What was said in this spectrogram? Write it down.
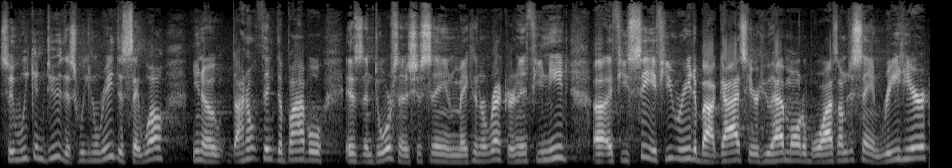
So we can do this. We can read this, say, well, you know, I don't think the Bible is endorsing it. It's just saying making a record. And if you need, uh, if you see, if you read about guys here who have multiple wives, I'm just saying, read here,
